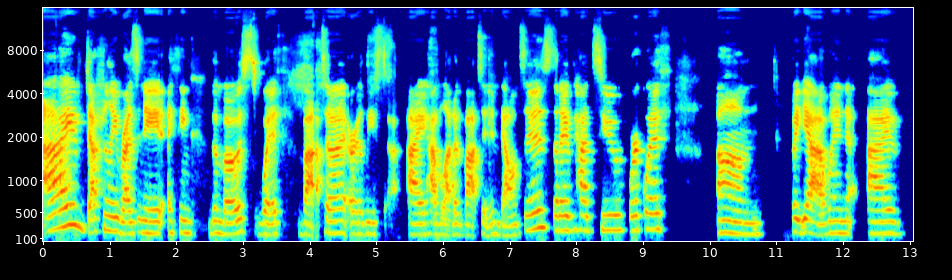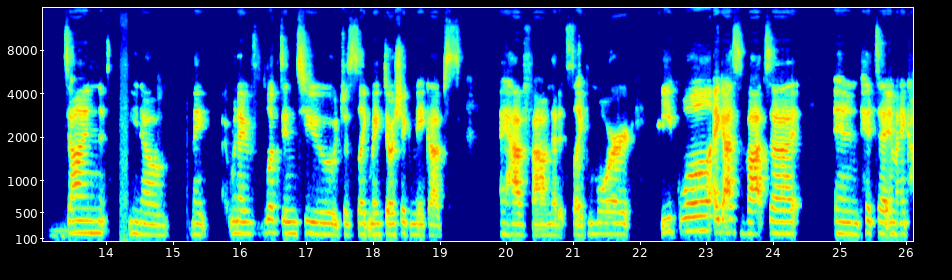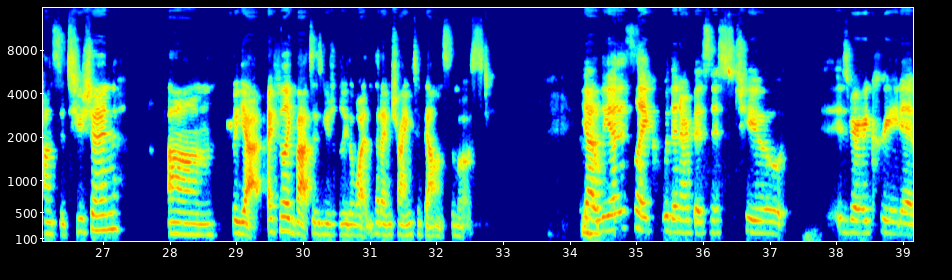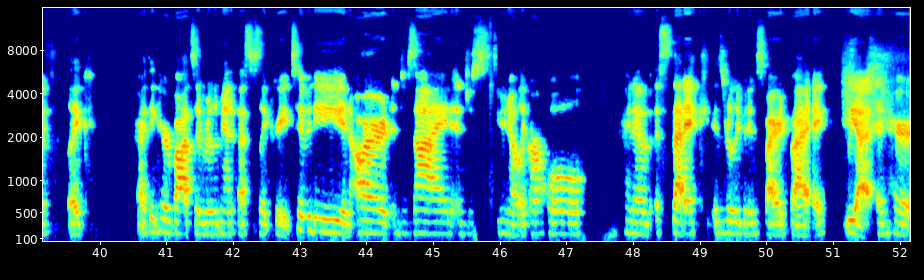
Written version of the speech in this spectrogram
I definitely resonate. I think the most with Vata, or at least I have a lot of Vata imbalances that I've had to work with. Um, but yeah, when I've done, you know, my when I've looked into just like my doshic makeups I have found that it's like more equal, I guess, Vata and Pitta in my constitution. Um, but yeah, I feel like Vata is usually the one that I'm trying to balance the most. Yeah, mm-hmm. Leah is like within our business too, is very creative. Like, I think her Vata really manifests like creativity and art and design and just, you know, like our whole kind of aesthetic has really been inspired by Leah and her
